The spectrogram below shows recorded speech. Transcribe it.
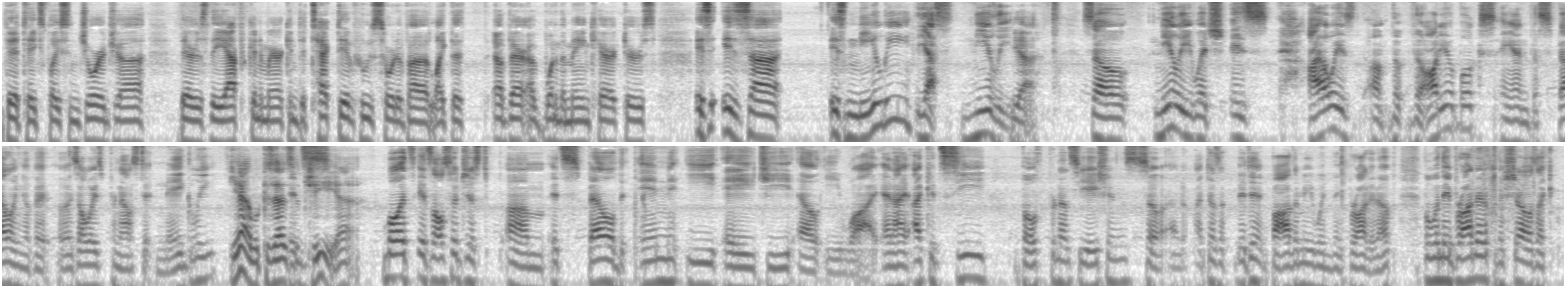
that it takes place in Georgia. There's the African American detective who's sort of uh, like the a ver- uh, one of the main characters. Is is uh, is Neely? Yes, Neely. Yeah. So Neely, which is I always um, the the audiobooks and the spelling of it is always pronounced it Nagley. Yeah, because that's a It's- G. Yeah. Well, it's it's also just um, it's spelled N E A G L E Y, and I, I could see both pronunciations, so I it doesn't it didn't bother me when they brought it up. But when they brought it up in the show, I was like,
